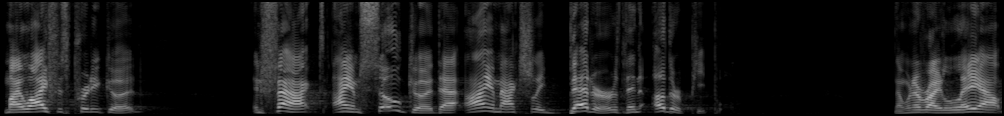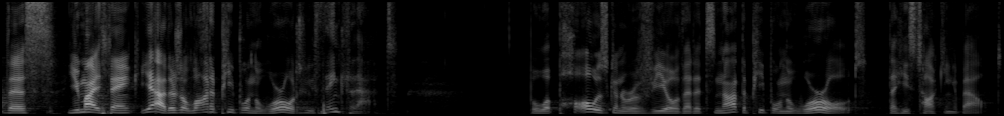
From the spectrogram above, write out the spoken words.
My life is pretty good. In fact, I am so good that I am actually better than other people. Now, whenever I lay out this, you might think, yeah, there's a lot of people in the world who think that. But what Paul is going to reveal that it's not the people in the world that he's talking about,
